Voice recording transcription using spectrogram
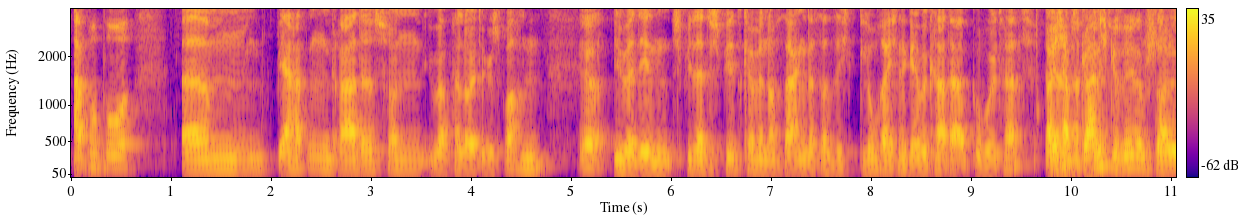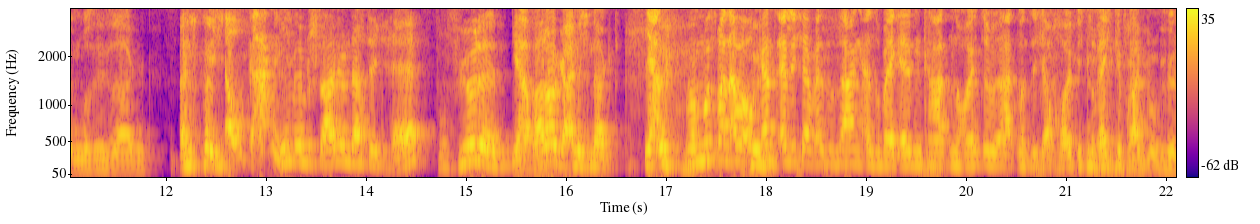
Apropos, ähm, wir hatten gerade schon über ein paar Leute gesprochen. Ja. Über den Spieler des Spiels können wir noch sagen, dass er sich glorreich eine gelbe Karte abgeholt hat. Aber ich Äh, hab's nach gar nicht gesehen im Stadion, muss ich sagen. Also, Ich auch gar nicht. Im, Im Stadion dachte ich, hä? Wofür denn? Ja, war doch gar nicht nackt. Ja, man muss man aber auch ganz ehrlicherweise sagen, also bei gelben Karten heute hat man sich auch häufig zu Recht gefragt, wofür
